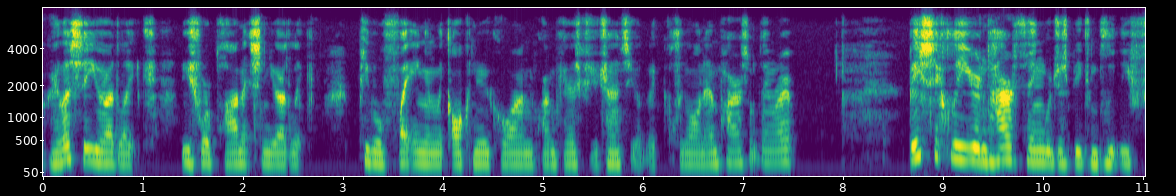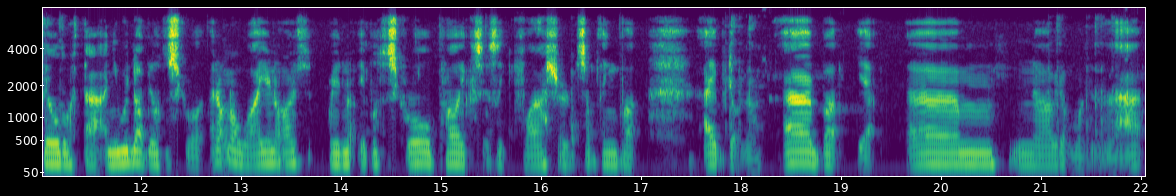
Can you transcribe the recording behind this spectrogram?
Okay, let's say you had like these four planets and you had like people fighting in like Oknuko and Quam because you're trying to see like Klingon Empire or something, right? Basically your entire thing would just be completely filled with that and you would not be able to scroll it. I don't know why you're not, you're not able to scroll, probably because it's like Flash or something, but I don't know. Uh, but yeah, um, no, we don't want that.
